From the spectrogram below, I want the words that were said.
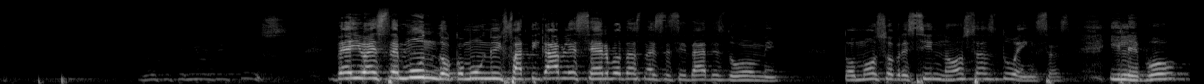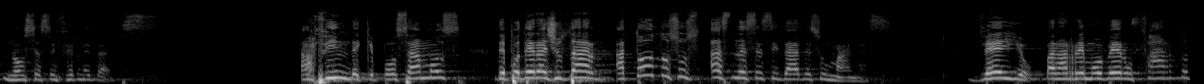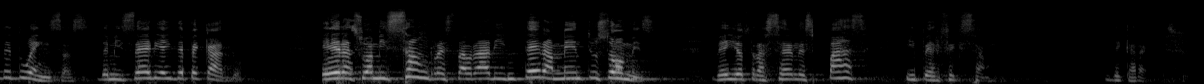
Nosso Senhor Jesus veio a este mundo como um infatigável servo das necessidades do homem. Tomou sobre si nossas doenças e levou nossas enfermidades a fim de que possamos de poder ajudar a todas as necessidades humanas. Veio para remover o fardo de doenças, de miséria e de pecado. Era sua missão restaurar inteiramente os homens. Veio trazer-lhes paz e perfeição de caráter.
